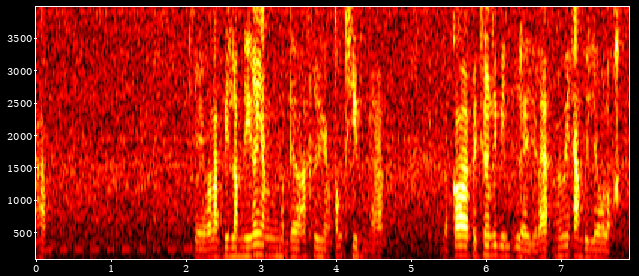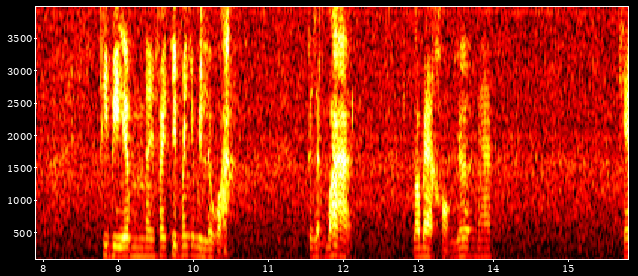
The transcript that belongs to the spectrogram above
อัพโอเคเวลาบินลำนี้ก็ยังเหมือนเดิมคือยังต้องทิมนะครับ แล้วก็เป็นเครื่องที่บินเอื่อยอยู่แล้ว ไม่ไม่ทำบินเร็วหรอก TBM ในไฟซิมไม่ยังบินเร็วกว่า แต่อย่างว่าเราแบกของเยอะนะครับ เค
